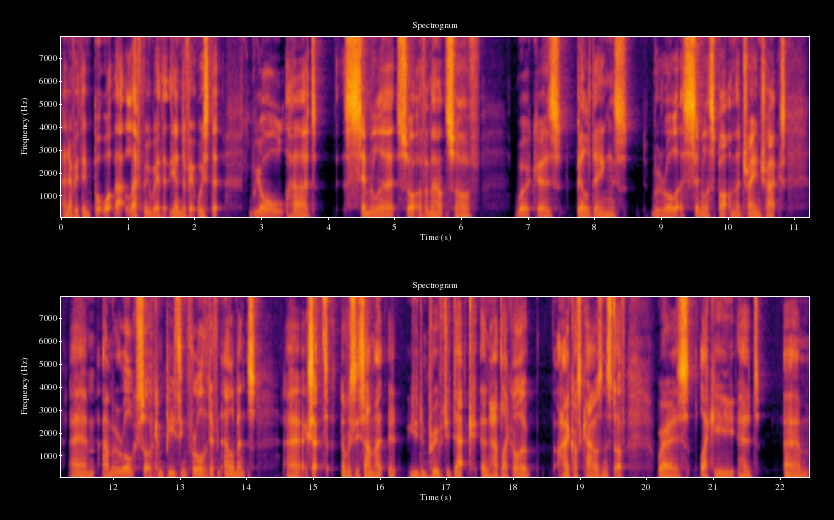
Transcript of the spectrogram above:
and everything. But what that left me with at the end of it was that we all had similar sort of amounts of workers, buildings. We were all at a similar spot on the train tracks. Um, and we were all sort of competing for all the different elements, uh, except obviously Sam had you'd improved your deck and had like all the high cost cows and stuff, whereas Lecky had um,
